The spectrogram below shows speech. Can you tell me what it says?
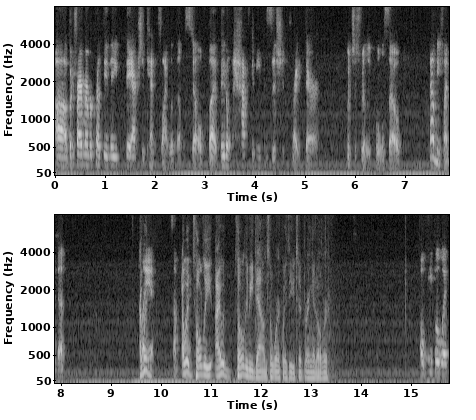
Uh, but if I remember correctly, they, they actually can fly with them still, but they don't have to be positioned right there. Which is really cool. So that'll be fun to I play would, it. At. I would totally, I would totally be down to work with you to bring it over. oh, people would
